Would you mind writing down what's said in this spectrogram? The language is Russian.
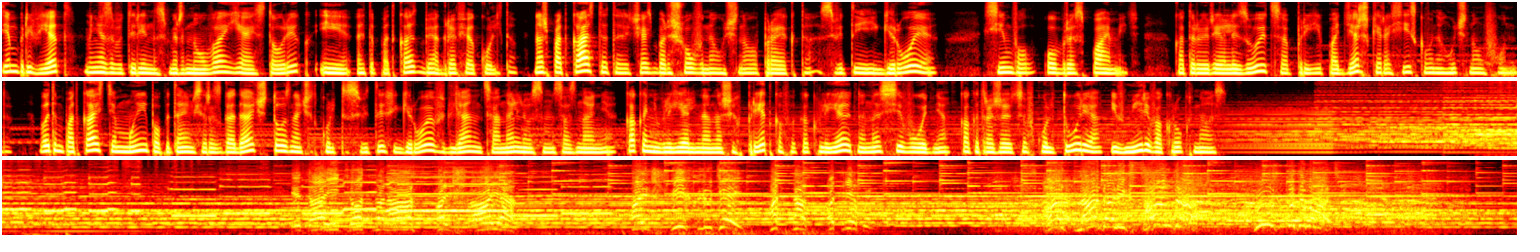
Всем привет! Меня зовут Ирина Смирнова, я историк, и это подкаст «Биография культа». Наш подкаст — это часть большого научного проекта «Святые герои. Символ, образ, память», который реализуется при поддержке Российского научного фонда. В этом подкасте мы попытаемся разгадать, что значит культы святых и героев для национального самосознания, как они влияли на наших предков и как влияют на нас сегодня, как отражаются в культуре и в мире вокруг нас.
